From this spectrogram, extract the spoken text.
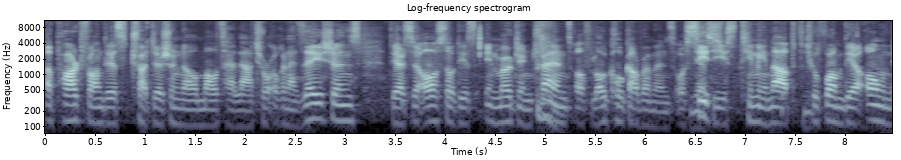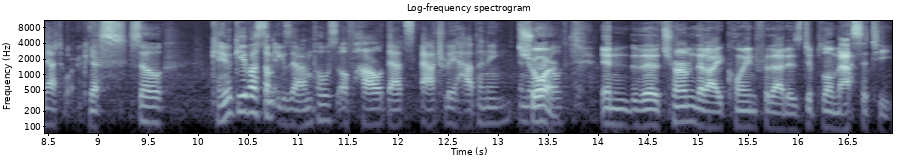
apart from these traditional multilateral organizations, there's also this emerging trend of local governments or cities teaming up to mm-hmm. form their own network. Yes. So, can you give us some examples of how that's actually happening in the Sure. world? And the term that I coined for that is diplomacity,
